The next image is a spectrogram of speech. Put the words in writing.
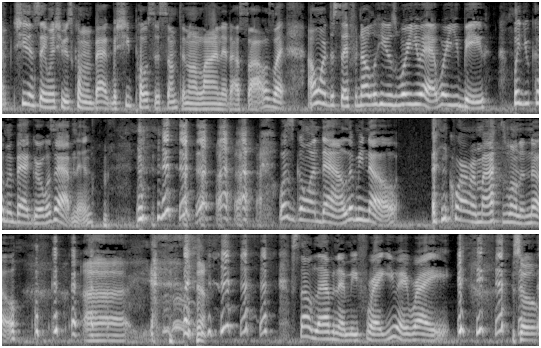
um, she didn't say when she was coming back. But she posted something online that I saw. I was like, I wanted to say, Finola Hughes, where you at? Where you be? When you coming back, girl? What's happening? What's going down? Let me know. Inquiring minds want to know. Uh, Stop laughing at me, Frank. You ain't right. so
